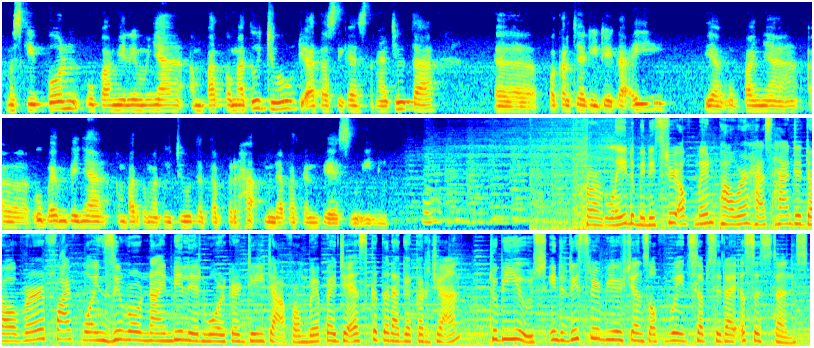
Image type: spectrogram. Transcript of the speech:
Meskipun upah minimumnya 4,7 di atas 3,5 juta, uh, pekerja di DKI yang upahnya uh, UPMP-nya 4,7 tetap berhak mendapatkan BSU ini. Currently, the Ministry of Manpower has handed over 5.09 million worker data from BPJS Ketenagakerjaan to be used in the distributions of wage subsidy assistance.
